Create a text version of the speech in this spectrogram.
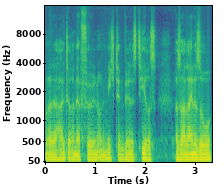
oder der Halterin erfüllen und nicht den Willen des Tieres. Also alleine so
